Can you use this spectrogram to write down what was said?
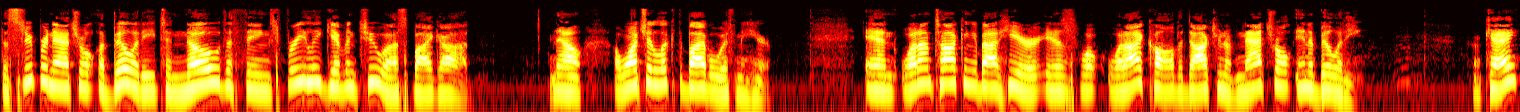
the supernatural ability to know the things freely given to us by God. Now, I want you to look at the Bible with me here. And what I'm talking about here is what, what I call the doctrine of natural inability. Okay?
